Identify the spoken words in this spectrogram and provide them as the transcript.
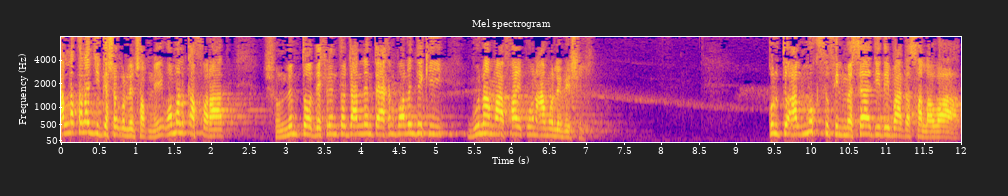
আল্লাহ তালা জিজ্ঞাসা করলেন স্বপ্নে, ওমাল কাফারাত শুনলেন তো, দেখলেন তো, জানলেন তো, এখন বলেন দেখি গুনা মাফায় কোন আমলে বেশি। কুলতু আল মুকসুফিল মেসাজিদে বাদা সালাওয়াত।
